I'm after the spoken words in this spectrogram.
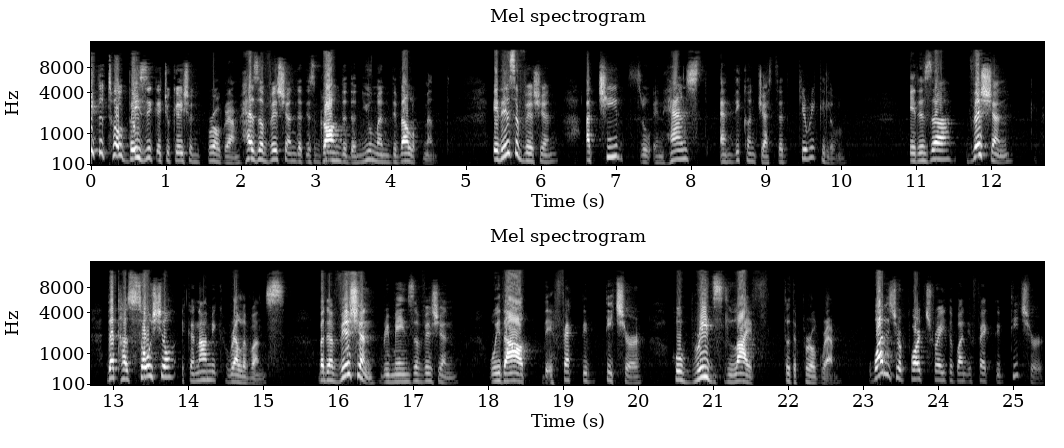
The K-12 basic education program has a vision that is grounded in human development. It is a vision achieved through enhanced and decongested curriculum. It is a vision that has social economic relevance, but a vision remains a vision without the effective teacher who breathes life to the program. What is your portrait of an effective teacher?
